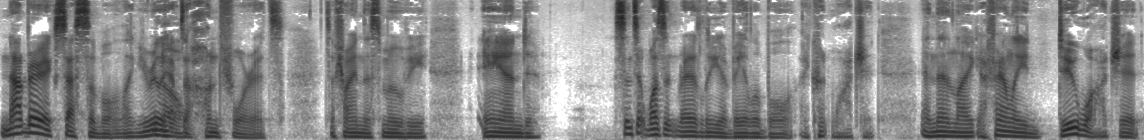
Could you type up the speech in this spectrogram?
not very accessible. Like you really have to hunt for it to find this movie, and since it wasn't readily available, I couldn't watch it. And then like I finally do watch it.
